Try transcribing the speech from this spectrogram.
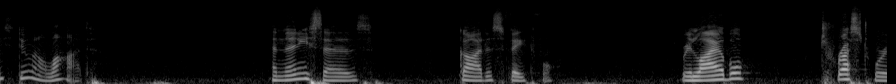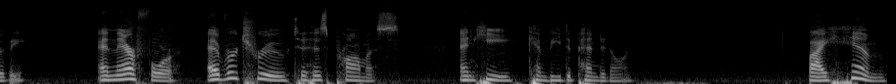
He's doing a lot. And then he says, God is faithful, reliable, trustworthy, and therefore ever true to his promise, and he can be depended on. By him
